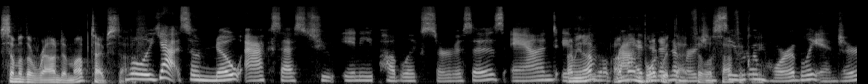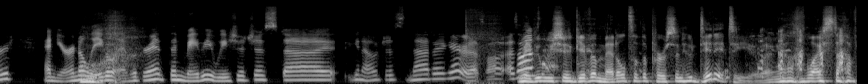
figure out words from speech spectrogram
some of the round them up type stuff. Well, yeah. So no access to any public services, and if I mean, you I'm- I'm on board at with an that emergency room horribly injured, and you're an illegal immigrant, then maybe we should just, uh, you know, just not take care. That's all. That's all I'm Maybe we should give a medal to the person who did it to you. I mean, why stop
